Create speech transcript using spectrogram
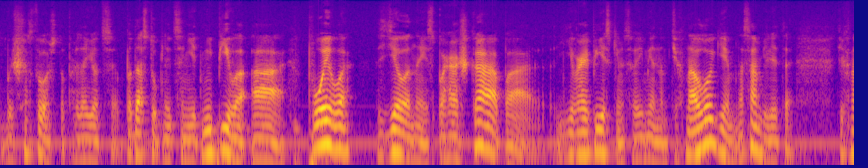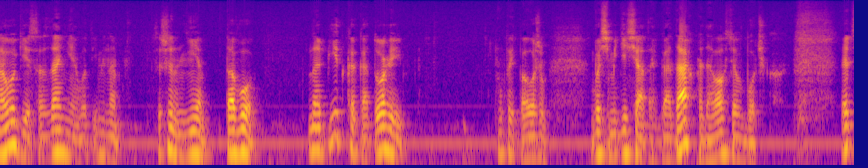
большинство, что продается по доступной цене, это не пиво, а пойло, сделанное из порошка по европейским современным технологиям. На самом деле это технологии создания вот именно совершенно не того напитка, который, ну, предположим, в 80-х годах продавался в бочках. Это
